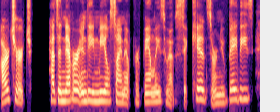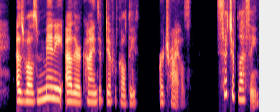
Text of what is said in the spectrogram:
Our church has a never ending meal sign up for families who have sick kids or new babies, as well as many other kinds of difficulties or trials. Such a blessing.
